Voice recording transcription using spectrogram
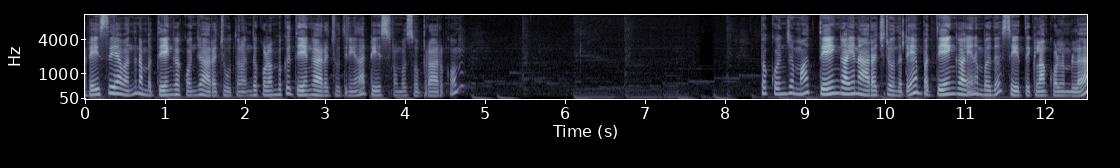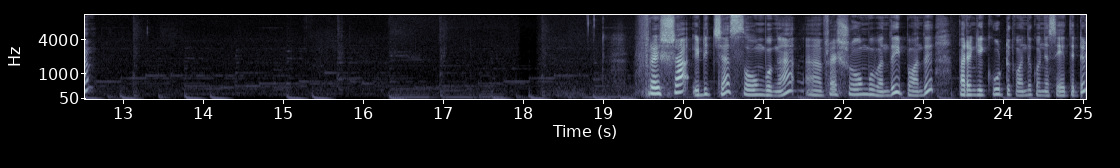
கடைசியாக வந்து நம்ம தேங்காய் கொஞ்சம் அரைச்சி ஊற்றணும் இந்த குழம்புக்கு தேங்காய் அரைச்சி ஊற்றினீங்கன்னா டேஸ்ட் ரொம்ப சூப்பராக இருக்கும். இப்போ கொஞ்சமாக தேங்காயை நான் அரைச்சிட்டு வந்துட்டேன். இப்போ தேங்காயை நம்ம இதை சேர்த்துக்கலாம் குழம்புல. ஃப்ரெஷ்ஷாக இடித்த சோம்புங்க. ஃப்ரெஷ் சோம்பு வந்து இப்போ வந்து பரங்கி கூட்டுக்கு வந்து கொஞ்சம் சேர்த்துட்டு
